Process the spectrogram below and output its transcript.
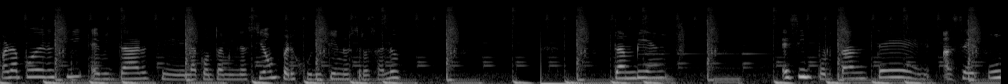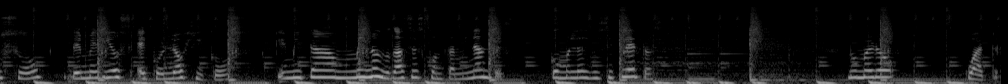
para poder así evitar que la contaminación perjudique nuestra salud. También es importante hacer uso de medios ecológicos que emitan menos gases contaminantes, como las bicicletas. Número 4.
